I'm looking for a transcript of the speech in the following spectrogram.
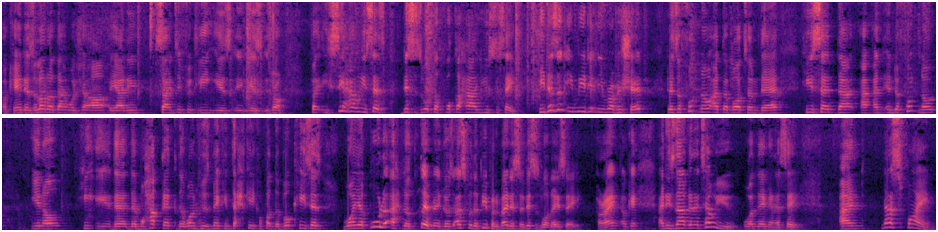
Okay, there's a lot of that which are yani, scientifically is, is is wrong. But you see how he says this is what the fuqaha used to say. He doesn't immediately rubbish it. There's a footnote at the bottom there. He said that, and in the footnote, you know, he, the, the muhaqqiq, the one who's making tahqiq upon the book, he says, وَيَقُولُ أَهْلُ الطِّبِّ It goes, as for the people of medicine, this is what they say. Alright? Okay? And he's now going to tell you what they're going to say. And that's fine.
